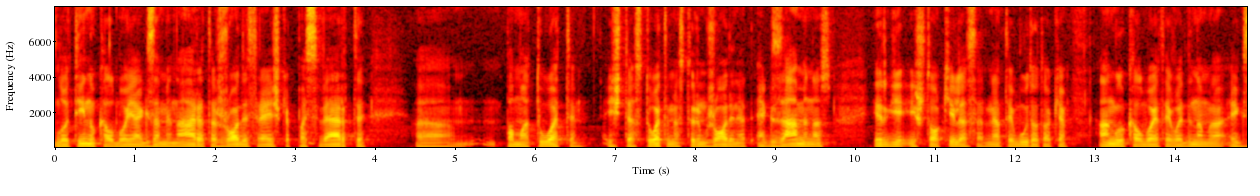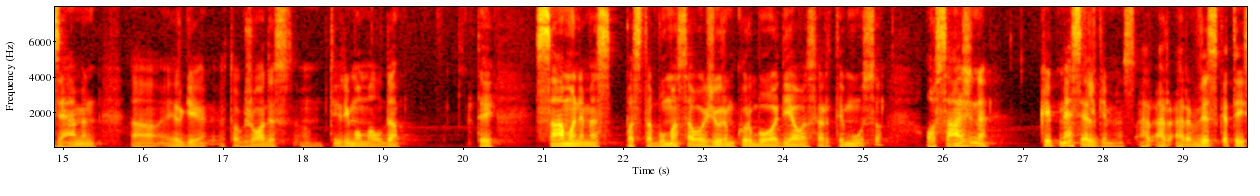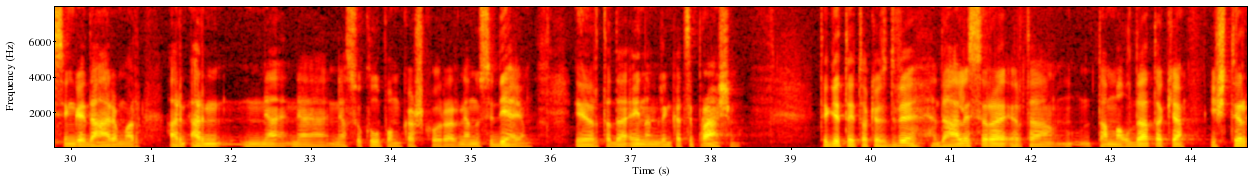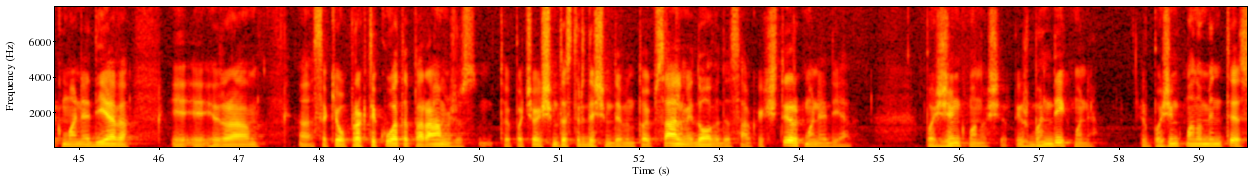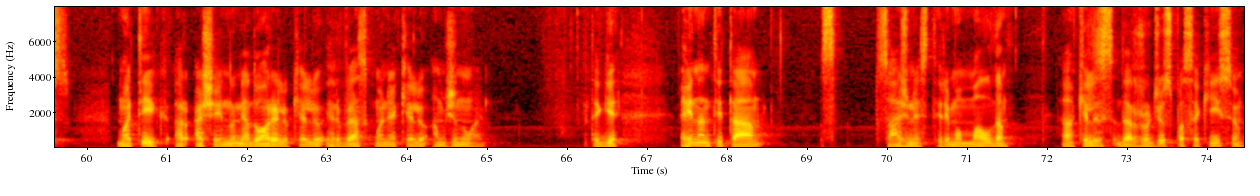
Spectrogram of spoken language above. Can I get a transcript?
lotynų kalboje egzaminarė tas žodis reiškia pasverti, pamatuoti, ištestuoti, mes turim žodį net egzaminas, irgi iš to kilęs, ar ne, tai būtų tokia anglų kalboje tai vadinama examen, irgi toks žodis tyrimo malda. Tai sąmonė mes pastabumą savo žiūrim, kur buvo Dievas arti mūsų, o sąžinė, kaip mes elgiamės, ar, ar, ar viską teisingai darėm, ar, ar, ar ne, ne, nesuklupom kažkur, ar nenusidėjom. Ir tada einam link atsiprašymų. Taigi tai tokios dvi dalis yra ir ta, ta malda tokia ištirk mane Dievę yra, sakiau, praktikuota per amžius. Toj pačioj 139 psalmiai Dovydas sako, ištirk mane Dievę, pažink mano širdį, išbandyk mane ir pažink mano mintis. Matyk, ar aš einu nedoreliu keliu ir vesk mane keliu amžinuoju. Taigi, einant į tą sąžinės tyrimo maldą. Kelis dar žodžius pasakysiu,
